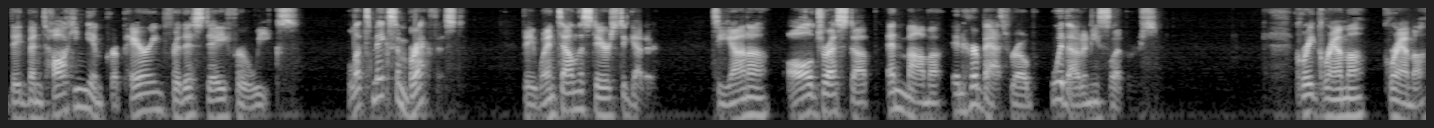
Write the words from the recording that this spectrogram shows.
They'd been talking and preparing for this day for weeks. Let's make some breakfast. They went down the stairs together. Tiana, all dressed up, and Mama in her bathrobe without any slippers. Great Grandma, Grandma,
